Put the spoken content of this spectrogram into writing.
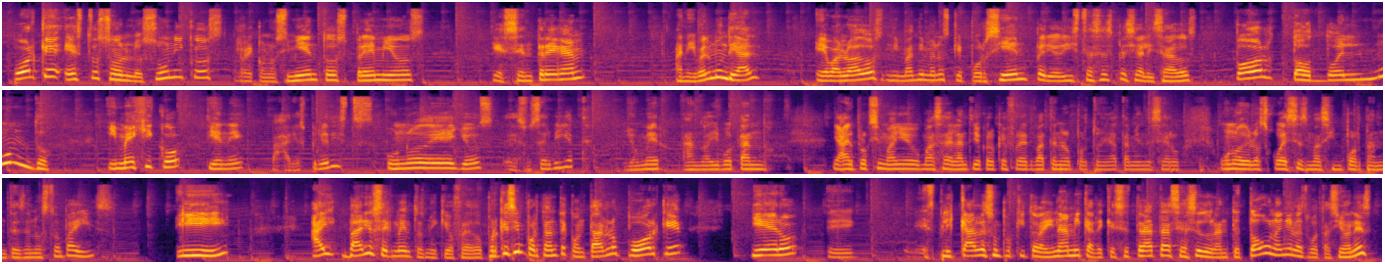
Porque estos son los únicos reconocimientos, premios que se entregan a nivel mundial, evaluados ni más ni menos que por 100 periodistas especializados por todo el mundo. Y México tiene varios periodistas. Uno de ellos es su servilleta. Yo me ando ahí votando ya el próximo año más adelante yo creo que Fred va a tener oportunidad también de ser uno de los jueces más importantes de nuestro país. Y hay varios segmentos, mi querido Fredo. ¿Por qué es importante contarlo? Porque quiero eh, explicarles un poquito la dinámica de qué se trata. Se hace durante todo un año las votaciones.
